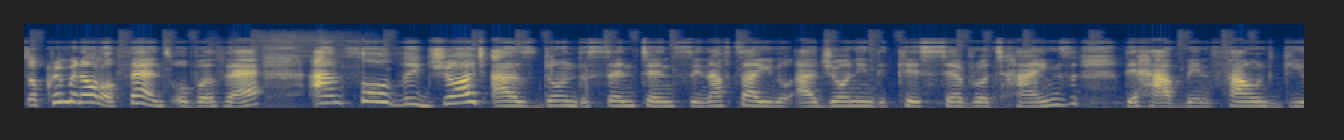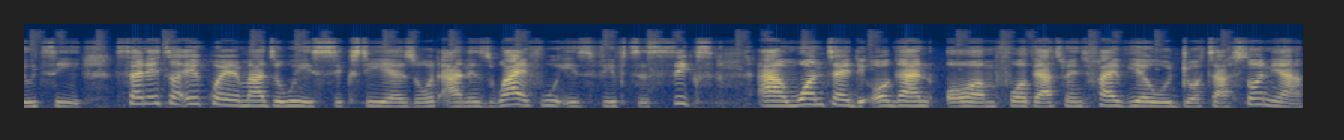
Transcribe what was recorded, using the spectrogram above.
it's a criminal offense over there. And so the judge has done the sentencing after you know adjourning the case several times. They have been found guilty. Senator ekweremadu who is 60 years old and his wife who is 56 um, wanted the organ um, for their 25 year old daughter sonia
